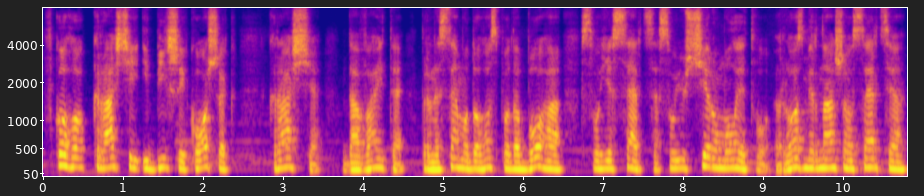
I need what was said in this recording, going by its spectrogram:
в кого кращий і більший кошик, краще давайте принесемо до Господа Бога своє серце, свою щиру молитву. Розмір нашого серця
